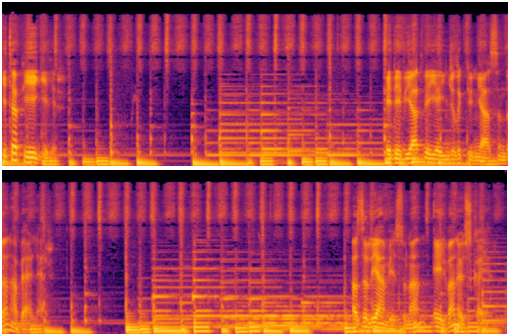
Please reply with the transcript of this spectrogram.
Kitap iyi gelir. Edebiyat ve yayıncılık dünyasından haberler. Hazırlayan ve sunan Elvan Özkaya.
